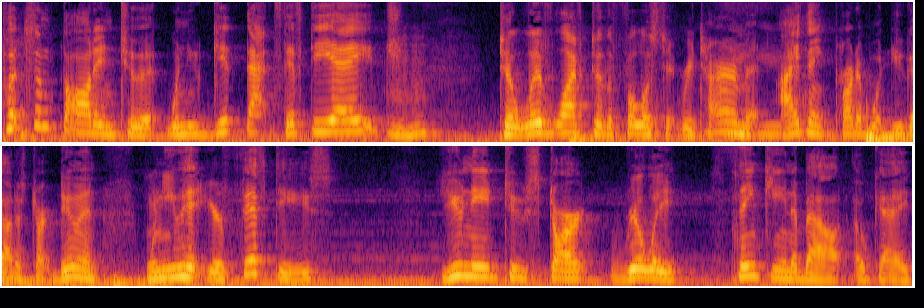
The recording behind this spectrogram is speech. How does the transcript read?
put some thought into it when you get that 50 age Mm-hmm. to live life to the fullest at retirement. I think part of what you got to start doing when you hit your 50s, you need to start really thinking about okay,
